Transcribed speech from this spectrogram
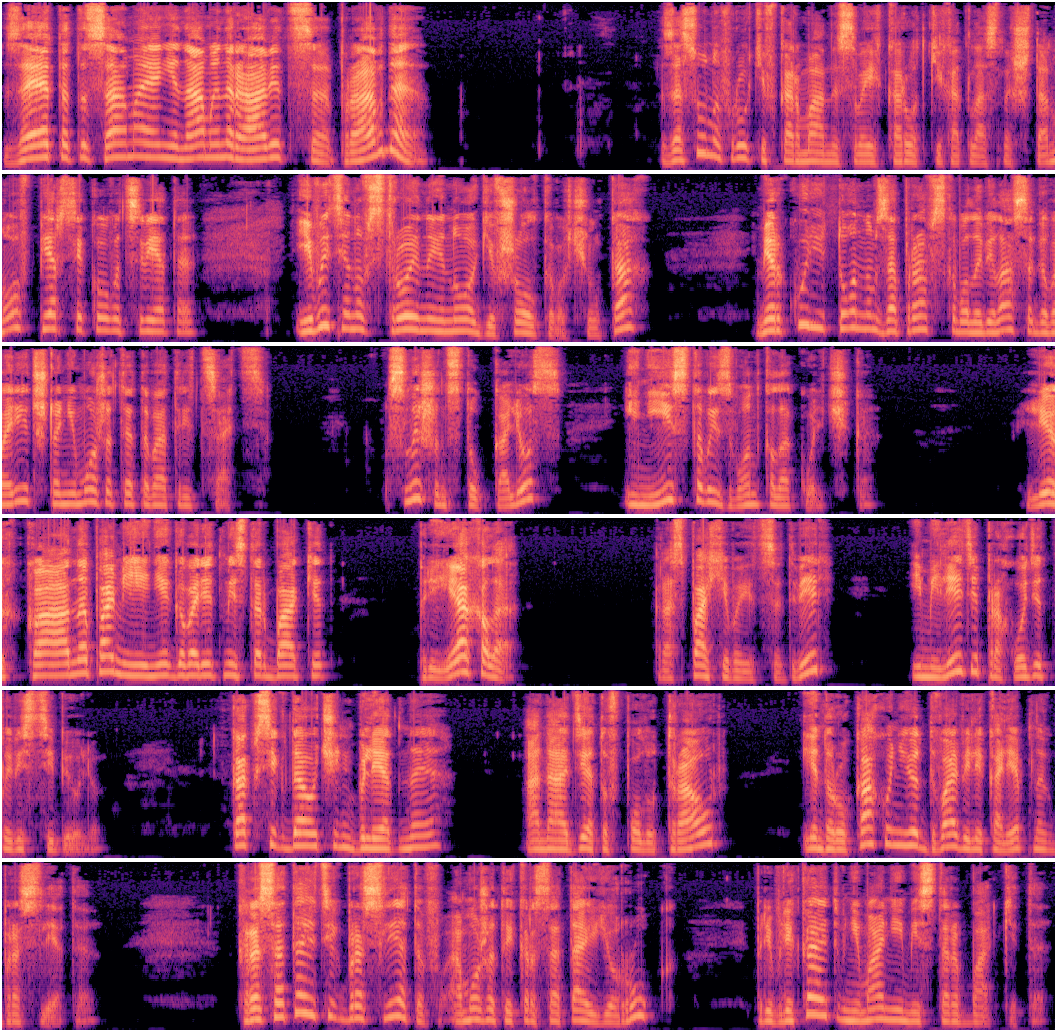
За это-то самое они нам и нравятся, правда? Засунув руки в карманы своих коротких атласных штанов персикового цвета и вытянув стройные ноги в шелковых чулках, Меркурий тоном заправского ловеласа говорит, что не может этого отрицать. Слышен стук колес — и неистовый звон колокольчика. — Легка на помине, — говорит мистер Бакет. — Приехала. Распахивается дверь, и Миледи проходит по вестибюлю. Как всегда, очень бледная, она одета в полутраур, и на руках у нее два великолепных браслета. Красота этих браслетов, а может и красота ее рук, привлекает внимание мистера Баккета.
